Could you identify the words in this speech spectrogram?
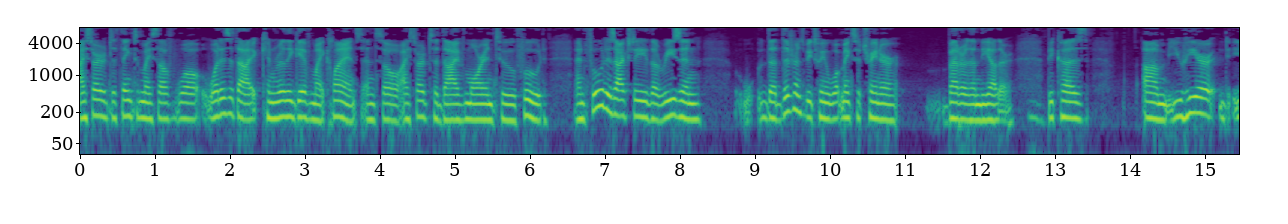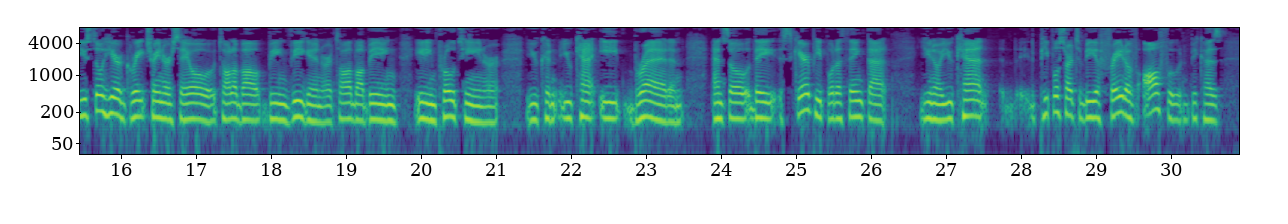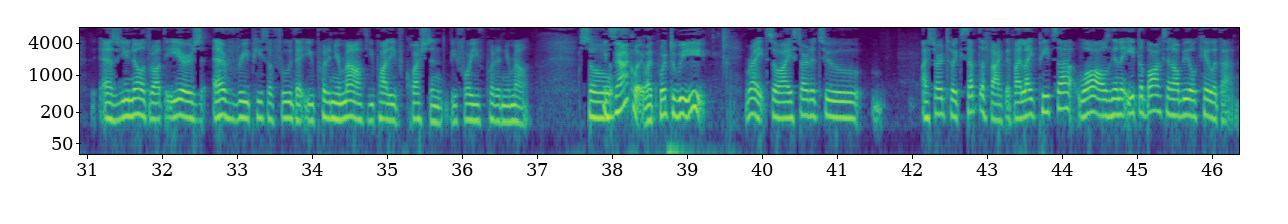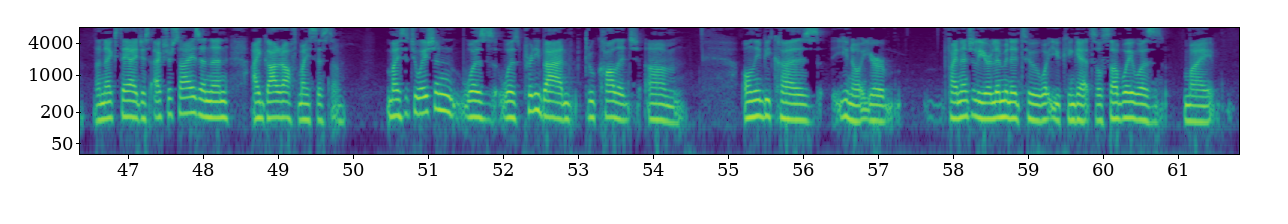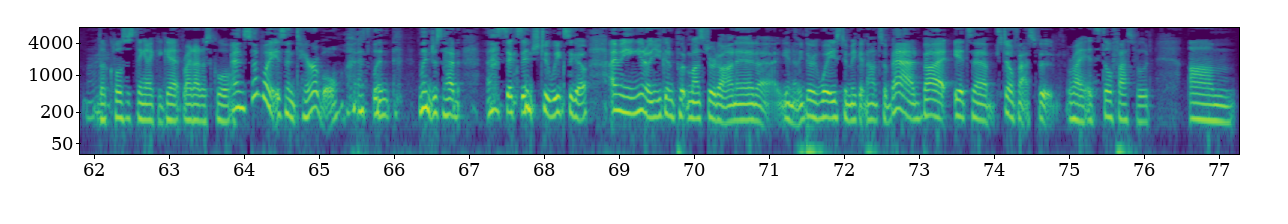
I started to think to myself, well, what is it that I can really give my clients? And so I started to dive more into food, and food is actually the reason, the difference between what makes a trainer better than the other, because um, you hear, you still hear great trainers say, "Oh, it's all about being vegan," or "It's all about being eating protein," or "You can, you can't eat bread," and and so they scare people to think that you know you can't. People start to be afraid of all food because, as you know, throughout the years, every piece of food that you put in your mouth, you probably have questioned before you've put in your mouth. So Exactly. Like, what do we eat? Right. So I started to, I started to accept the fact if I like pizza, well, I was going to eat the box and I'll be okay with that. The next day I just exercised and then I got it off my system. My situation was, was pretty bad through college. Um, only because, you know, you're financially, you're limited to what you can get. So Subway was my, the closest thing I could get right out of school. And Subway isn't terrible, as Lynn, Lynn just had a six inch two weeks ago. I mean, you know, you can put mustard on it. Uh, you know, there are ways to make it not so bad, but it's uh, still fast food. Right. It's still fast food. Um,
